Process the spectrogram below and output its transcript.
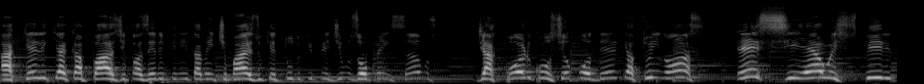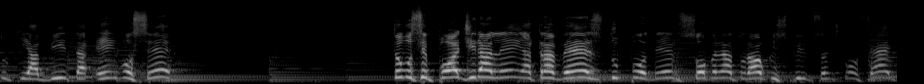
aquele que é capaz de fazer infinitamente mais do que tudo que pedimos ou pensamos, de acordo com o seu poder que atua em nós. Esse é o Espírito que habita em você. Então você pode ir além através do poder sobrenatural que o Espírito Santo te concede,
